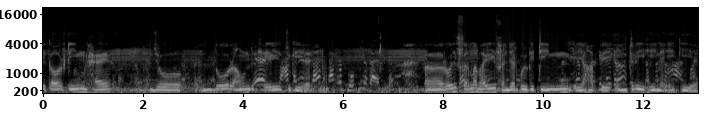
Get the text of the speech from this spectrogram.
एक और टीम है जो दो राउंड खेल चुकी है। रोहित शर्मा भाई संजरपुर की टीम यहाँ पे एंट्री ही नहीं की है।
